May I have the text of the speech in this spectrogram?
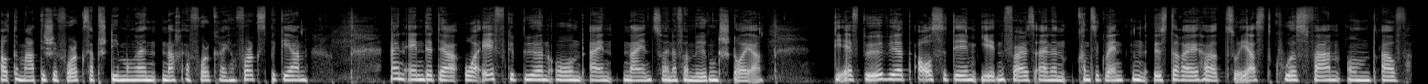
automatische Volksabstimmungen nach erfolgreichen Volksbegehren, ein Ende der ORF-Gebühren und ein Nein zu einer Vermögenssteuer. Die FPÖ wird außerdem jedenfalls einen konsequenten Österreicher zuerst Kurs fahren und auf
